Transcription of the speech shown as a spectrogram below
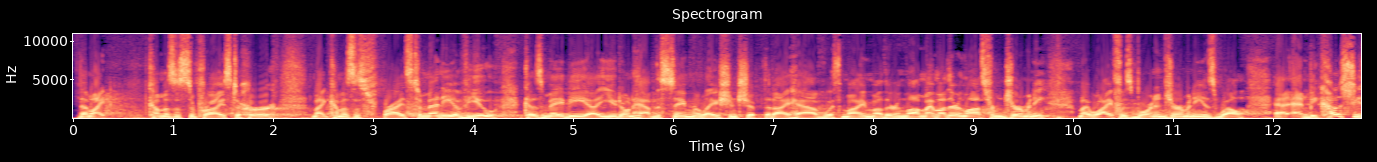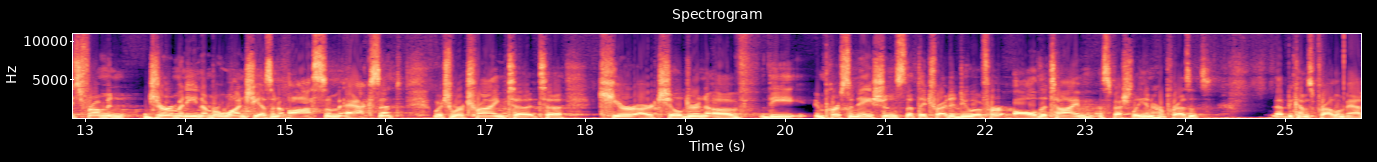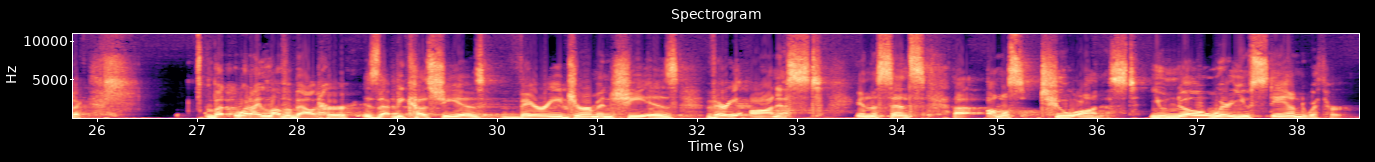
That might come as a surprise to her, it might come as a surprise to many of you, because maybe uh, you don't have the same relationship that I have with my mother in law. My mother in law is from Germany. My wife was born in Germany as well. And, and because she's from Germany, number one, she has an awesome accent, which we're trying to, to cure our children of the impersonations that they try to do of her all the time, especially in her presence. That becomes problematic. But what I love about her is that because she is very German, she is very honest in the sense, uh, almost too honest. You know where you stand with her.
